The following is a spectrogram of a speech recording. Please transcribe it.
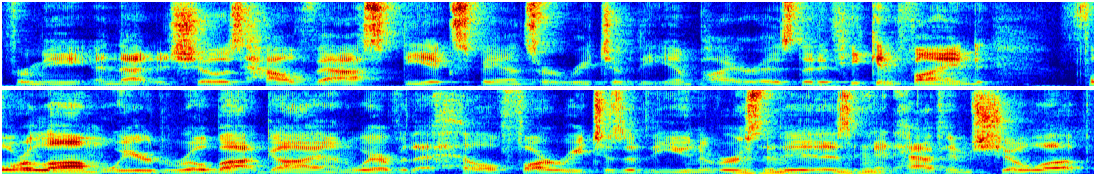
for me, and that it shows how vast the expanse or reach of the Empire is. That if he can find 4-LOM weird robot guy on wherever the hell far reaches of the universe it mm-hmm. is, mm-hmm. and have him show up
